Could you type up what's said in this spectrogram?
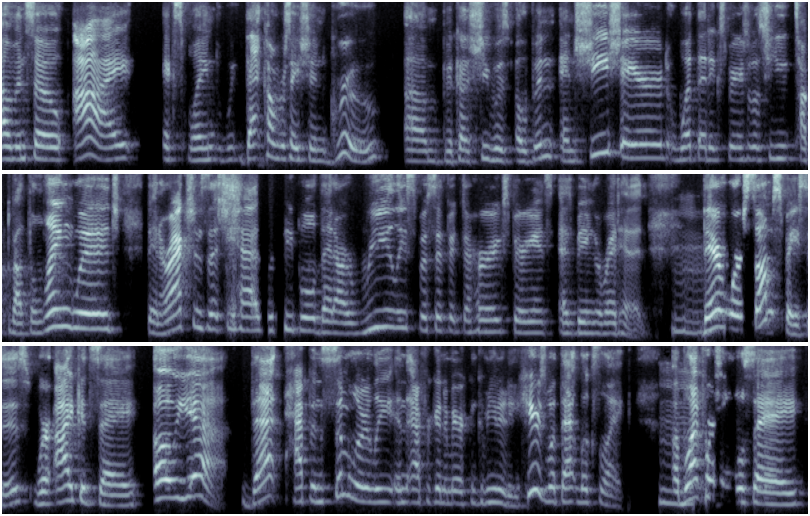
Um, and so I explained that conversation grew um, because she was open and she shared what that experience was. She talked about the language, the interactions that she had with people that are really specific to her experience as being a redhead. Mm. There were some spaces where I could say, oh, yeah, that happens similarly in the African American community. Here's what that looks like. A Mhm. black person will say,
